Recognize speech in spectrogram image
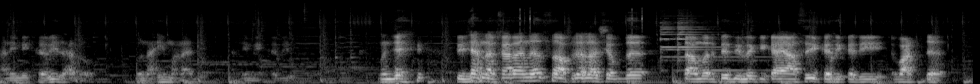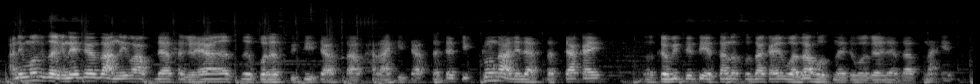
आणि मी कवी झालो. तू नाही म्हणालीस आणि मी कवी झालो. म्हणजे तिच्या नकारानंच आपल्याला शब्द सामर्थ्य दिलं की काय असंही कधी कधी वाटतं. आणि मग जगण्याच्या जाणीवा आपल्या सगळ्याच परिस्थितीच्या असतात हलाखीच्या असतात त्या चिकटून आलेल्या असतात. त्या काही कवितेत येताना सुद्धा काही वजा होत नाहीत वगळल्या जात नाहीत.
